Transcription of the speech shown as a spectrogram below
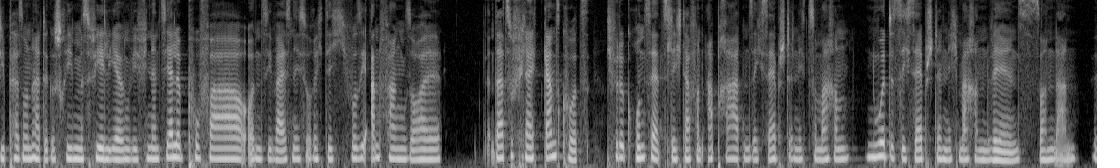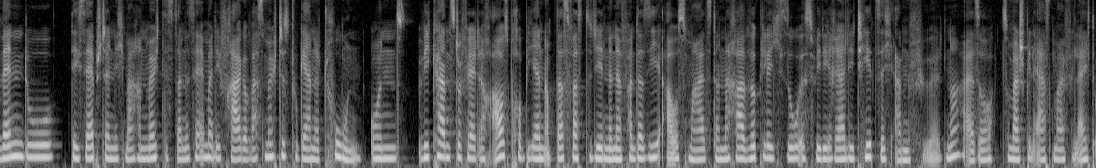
die Person hatte geschrieben, es fehlen ihr irgendwie finanzielle Puffer und sie weiß nicht so richtig, wo sie anfangen soll dazu vielleicht ganz kurz. Ich würde grundsätzlich davon abraten, sich selbstständig zu machen, nur des sich selbstständig machen Willens, sondern wenn du dich selbstständig machen möchtest, dann ist ja immer die Frage, was möchtest du gerne tun? Und wie kannst du vielleicht auch ausprobieren, ob das, was du dir in deiner Fantasie ausmalst, dann nachher wirklich so ist, wie die Realität sich anfühlt. Ne? Also zum Beispiel erstmal vielleicht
